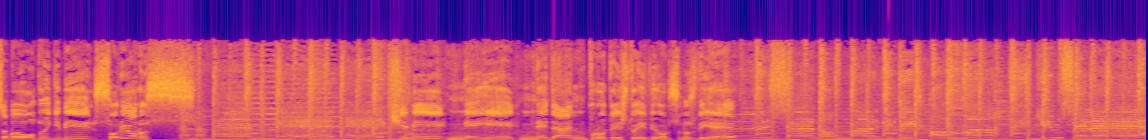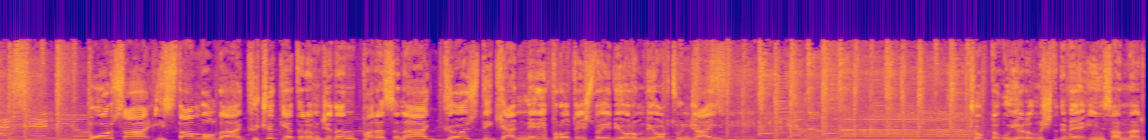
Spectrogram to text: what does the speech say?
sabahı olduğu gibi soruyoruz. Kimi, neyi, neden protesto ediyorsunuz diye. Borsa İstanbul'da küçük yatırımcının parasına göz dikenleri protesto ediyorum diyor Tuncay. Çok da uyarılmıştı değil mi insanlar?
